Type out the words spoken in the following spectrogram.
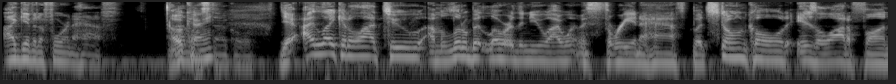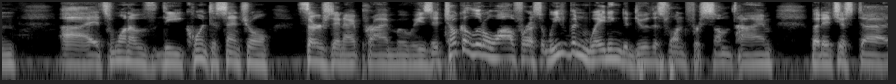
I give it a four and a half. Okay. Stone Cold. yeah i like it a lot too i'm a little bit lower than you i went with three and a half but stone cold is a lot of fun uh, it's one of the quintessential Thursday Night Prime movies. It took a little while for us. We've been waiting to do this one for some time, but it just, uh,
